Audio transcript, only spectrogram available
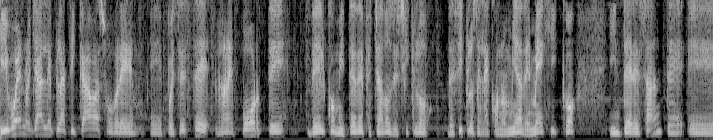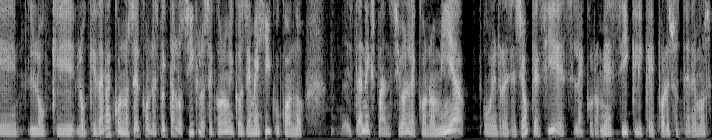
Y bueno, ya le platicaba sobre eh, pues este reporte del Comité de Fechados de Ciclo de Ciclos de la Economía de México. Interesante eh, lo que lo que dan a conocer con respecto a los ciclos económicos de México cuando está en expansión la economía o en recesión, que así es, la economía es cíclica y por eso tenemos,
